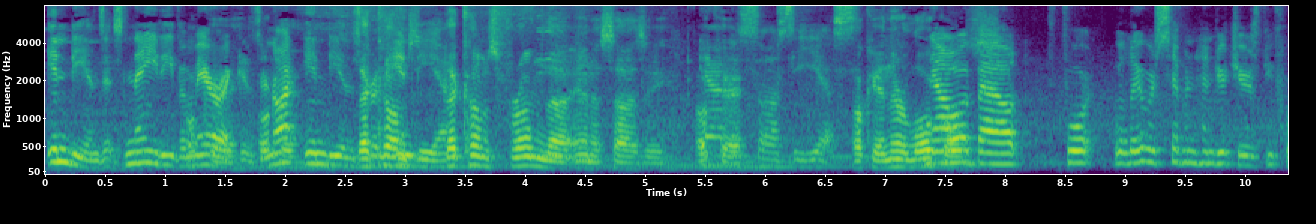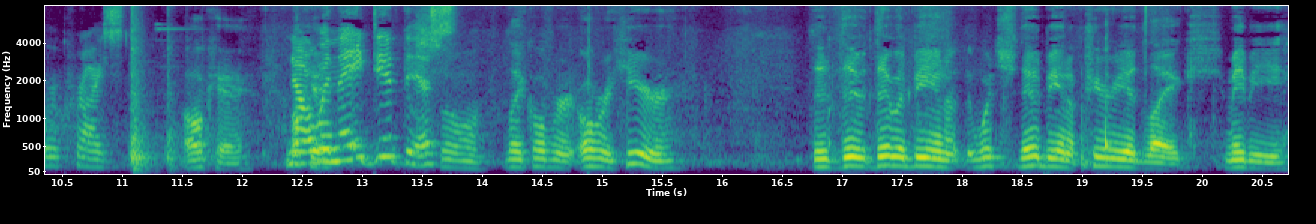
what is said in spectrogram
Indians. It's Native Okay, Americans. They're okay. not Indians that from comes India. that comes from the Anasazi. Okay. Anasazi, yes. Okay, and they're locals. Now about four. Well, they were 700 years before Christ. Okay. Now, Okay. when they did this, So, like over over here, they, they, they would be in a which they would be in a period like maybe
